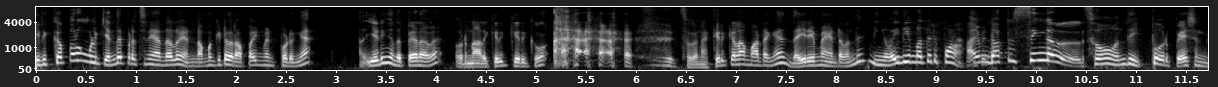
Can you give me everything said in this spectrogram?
இதுக்கப்புறம் உங்களுக்கு எந்த பிரச்சனையாக இருந்தாலும் நம்மக்கிட்ட ஒரு அப்பாயின்மெண்ட் போடுங்க. எடுங்க அந்த பேனாவை. ஒரு நாலு கிறுக்கு இருக்கும். ஸோ நான் கிறுக்கலாம் மாட்டேங்க. தைரியமாக என்கிட்ட வந்து நீங்கள் வைத்தியம் பார்த்துட்டு போகலாம் I am doctor single so வந்து இப்போ ஒரு பேஷண்ட்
